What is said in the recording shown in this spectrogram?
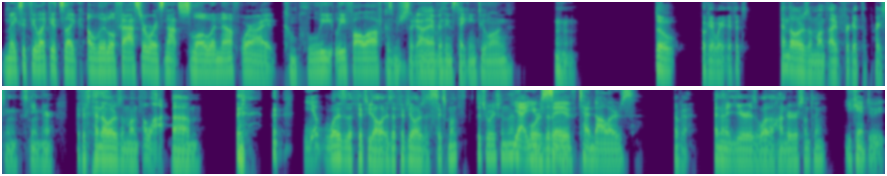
makes it feel like it's like a little faster, where it's not slow enough where I completely fall off because I'm just like, ah, everything's taking too long. hmm So, okay, wait. If it's ten dollars a month, I forget the pricing scheme here. If it's ten dollars a month, A lot. um, Yep. What is the fifty dollars? Is it fifty dollars a six month situation then? Yeah, you or is it a year? save ten dollars. Okay, and then a year is what a hundred or something. You can't do it.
